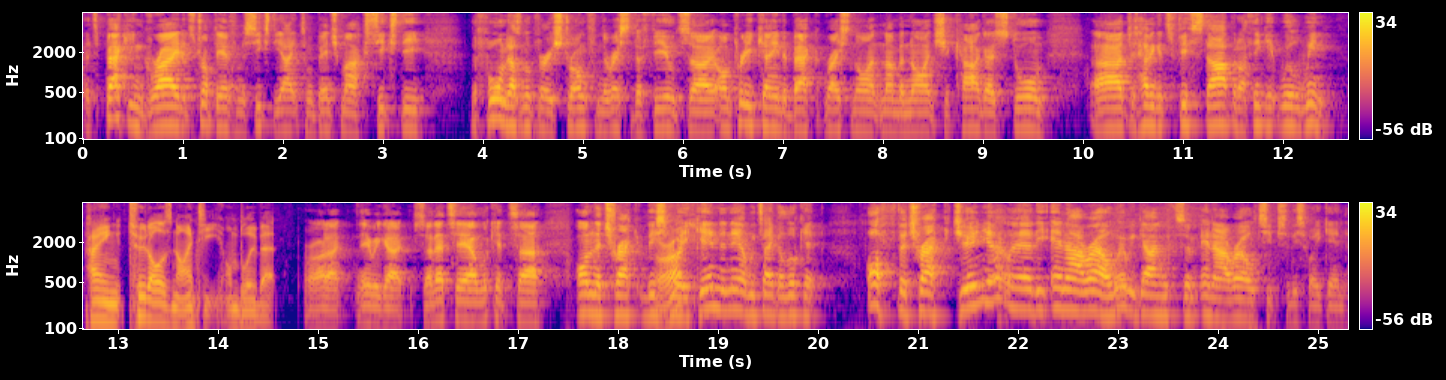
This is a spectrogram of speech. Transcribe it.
It's back in grade. It's dropped down from a 68 to a benchmark 60. The form doesn't look very strong from the rest of the field, so I'm pretty keen to back race nine, number nine, Chicago Storm. Uh, just having its fifth start, but I think it will win. Paying two dollars ninety on Bluebet. Righto, there we go. So that's our look at uh, on the track this All right. weekend, and now we take a look at off the track, Junior, uh, the NRL. Where are we going with some NRL tips for this weekend?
